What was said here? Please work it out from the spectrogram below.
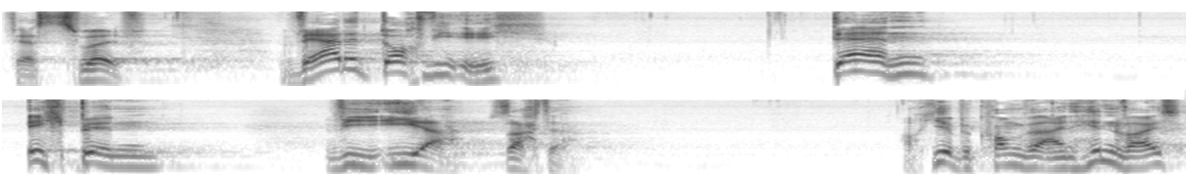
Vers 12. Werdet doch wie ich, denn ich bin wie ihr, sagt er. Auch hier bekommen wir einen Hinweis,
